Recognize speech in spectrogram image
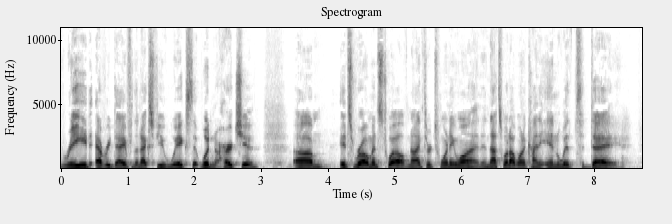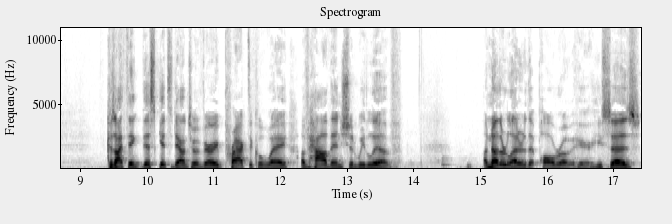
read every day for the next few weeks that wouldn't hurt you, um, it's Romans 12, 9 through 21. And that's what I want to kind of end with today. Because I think this gets down to a very practical way of how then should we live. Another letter that Paul wrote here. He says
